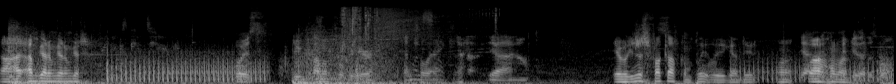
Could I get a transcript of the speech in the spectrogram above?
No, I, I'm good. I'm good. I'm good. Phoenix kit here. boys. You can come up over here potentially. Yeah, I know. Yeah, we can just fuck off completely again, dude. Uh, Yeah, well, we hold can on. do that as well.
